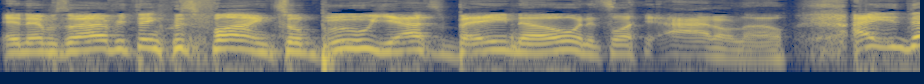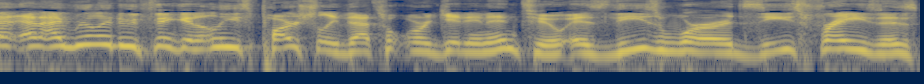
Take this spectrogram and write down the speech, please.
And it was everything was fine. So Boo, yes, Bay, no, and it's like I don't know. I that, and I really do think, at least partially, that's what we're getting into is these words, these phrases.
